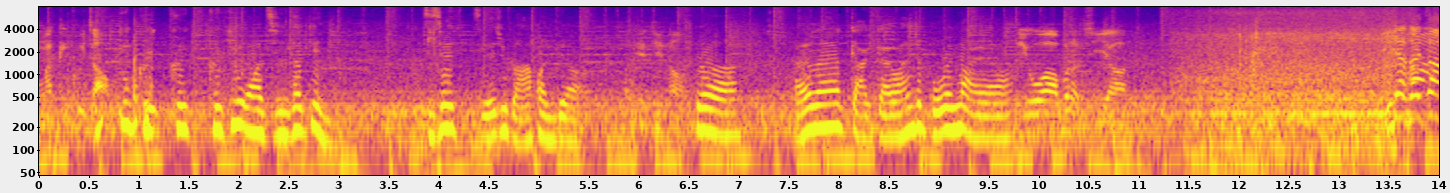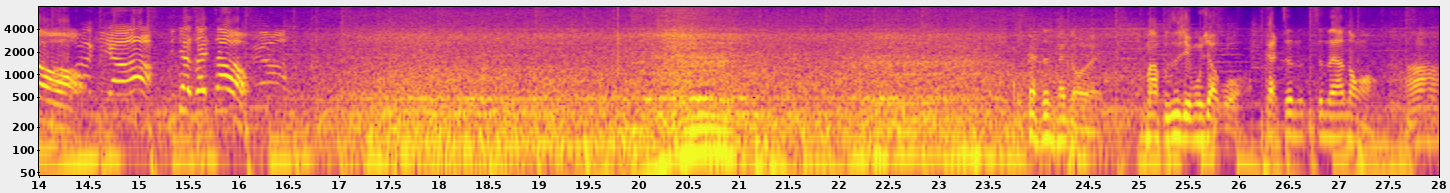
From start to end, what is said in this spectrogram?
妈紧开走，跟开开开去换钱较紧，直接直接去把它换掉。对啊，还要让它改改完就不会卖啊。丢啊，不能骑啊。你这才造哦，去啊！你这才照。干真的开走了欸，妈不是节目效果，干真的真的要弄哦。好好好，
